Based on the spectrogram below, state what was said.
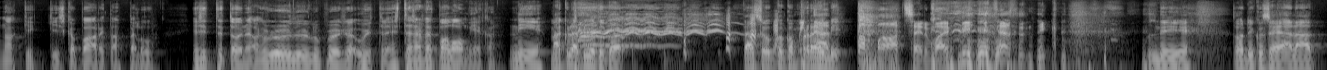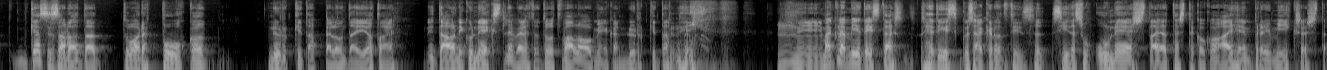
nakkikiska baaritappeluun. Ja sitten toinen alkoi uhittelee, sitten sä viet valomiekan. Niin, mä kyllä mietin, kun tässä on koko premi... Mitä tapaat sen vai mitä? se niinku- Niin, tuo on niinku se, älä, mikä se sanotaan, tuoda puuhko nyrkkitappelun tai jotain. Niin tää on niinku next level, että tuot valomiekan nyrkkitappelun. Niin. niin. Mä kyllä mietin sitä heti, kun sä kerrot siitä sun unesta ja tästä koko aiheen premiksestä.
